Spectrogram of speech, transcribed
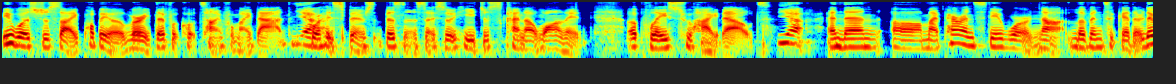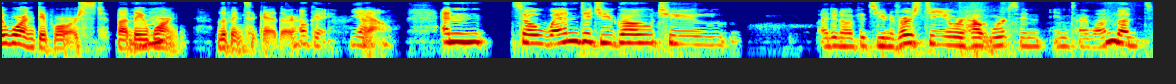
It was just like probably a very difficult time for my dad Yeah. for his bus- business. So he just kind of wanted a place to hide out. Yeah, And then uh, my parents, they were not living together. They weren't divorced, but they Mhm. weren't living together. okay, yeah. Yeah. And so when did you go to I don't know if it's university or how it works in in Taiwan, but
